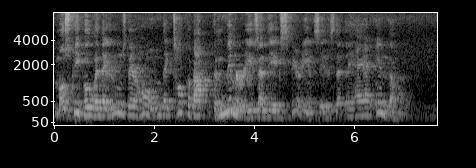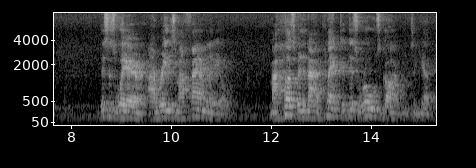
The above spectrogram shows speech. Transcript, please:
Most people, when they lose their home, they talk about the memories and the experiences that they had in the home. This is where I raised my family, or my husband and I planted this rose garden together.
